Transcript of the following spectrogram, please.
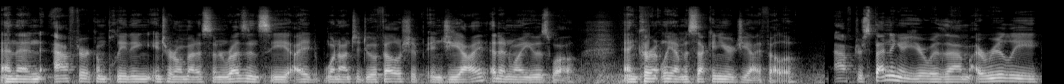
And then after completing internal medicine residency, I went on to do a fellowship in GI at NYU as well. And currently I'm a second year GI fellow. After spending a year with them, I really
